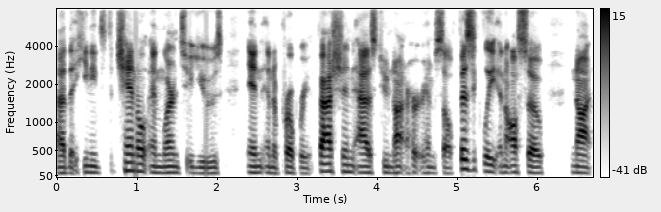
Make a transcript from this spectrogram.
uh, that he needs to channel and learn to use in an appropriate fashion as to not hurt himself physically and also not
